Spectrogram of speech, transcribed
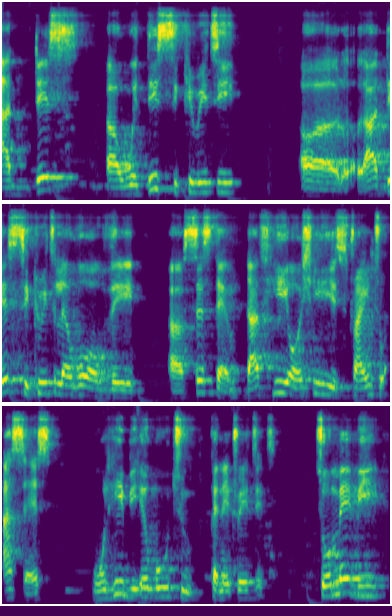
at this, uh, with this security, uh, at this security level of the uh, system that he or she is trying to access, will he be able to penetrate it? So maybe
